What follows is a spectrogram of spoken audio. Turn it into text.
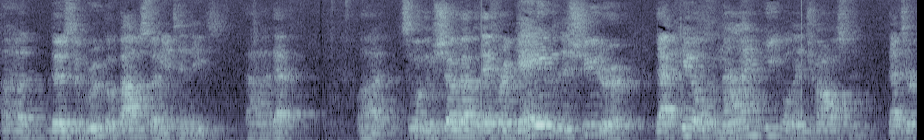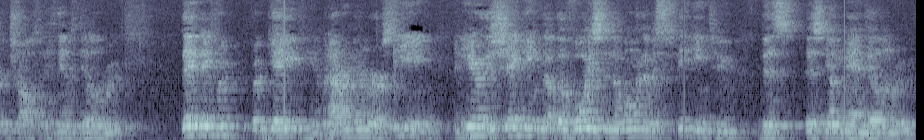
uh, there's a group of Bible study attendees uh, that uh, some of them showed up and they forgave the shooter that killed nine people in Charleston that church in Charleston. His name was Dylann Roof. They, they for, forgave him. And I remember seeing and hearing the shaking of the voice in the woman that was speaking to this, this young man, Dylann Roof.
